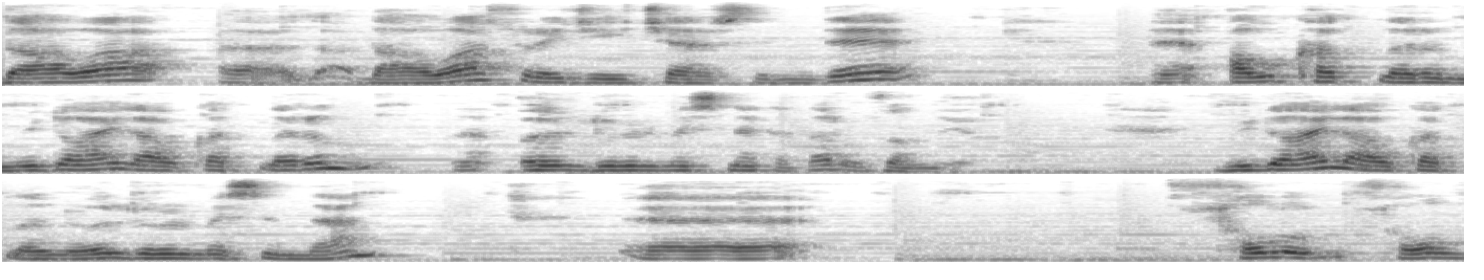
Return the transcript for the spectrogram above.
dava e, dava süreci içerisinde e, avukatların, müdahil avukatların e, öldürülmesine kadar uzanıyor. Müdahil avukatların öldürülmesinden solun, sol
